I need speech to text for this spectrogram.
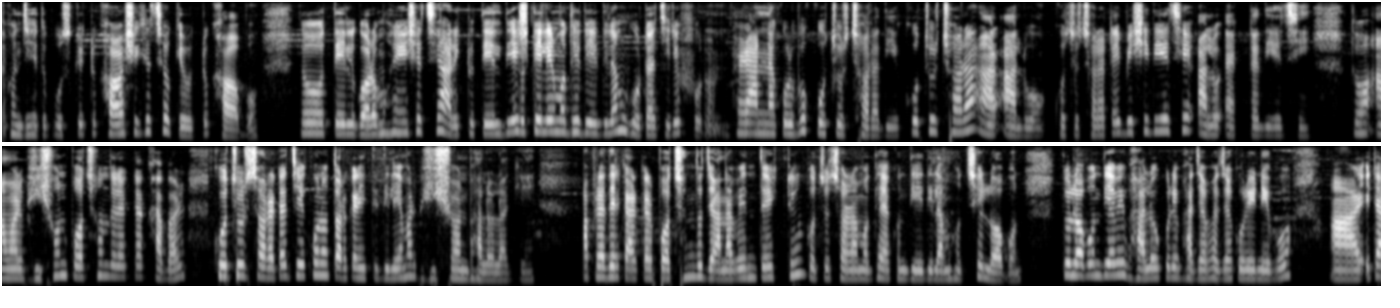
এখন যেহেতু পুস্কু একটু খাওয়া শিখেছে, ওকেও একটু খাওয়াবো। তো তেল গরম হয়ে এসেছে, আর একটু তেল দিয়ে তেলের মধ্যে দিয়ে দিলাম গোটা জিরে ফোড়ন। রান্না করব কচুর ছড়া দিয়ে। কচুর ছড়া আর আলু। কচুর ছড়াটাই বেশি দিয়েছি, আলু একটা দিয়েছি। তো আমার ভীষণ পছন্দের একটা খাবার। কচুর ছড়াটা যে কোনো তরকারিতে দিলে আমার ভীষণ ভালো লাগে। আপনাদের কার কার পছন্দ জানাবেন তো একটু? কচু ছড়ার মধ্যে এখন দিয়ে দিলাম হচ্ছে লবণ। তো লবণ দিয়ে আমি ভালো করে ভাজা ভাজা করে নেব। আর এটা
